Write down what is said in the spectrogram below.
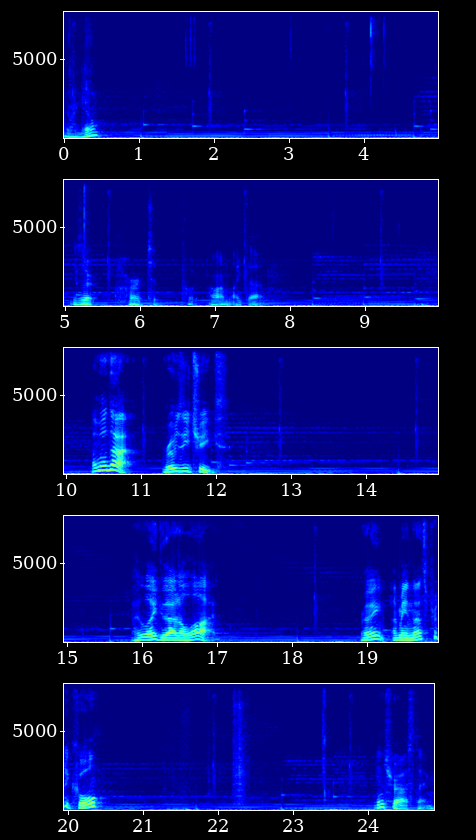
There we go. These are hard to put on like that. How about that? Rosy cheeks. I like that a lot. Right? I mean, that's pretty cool. Interesting.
